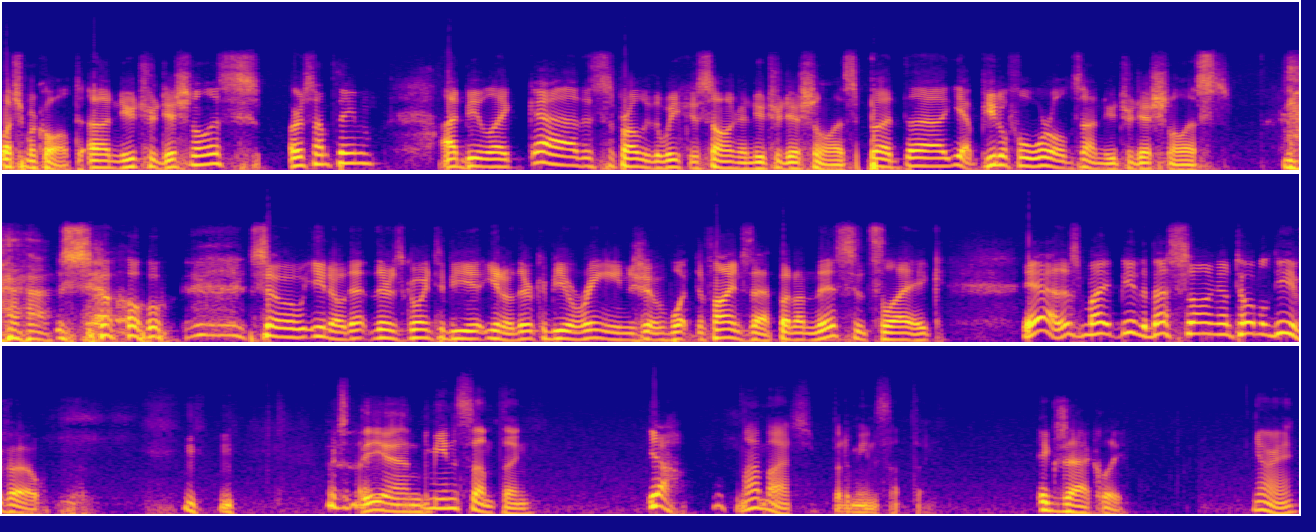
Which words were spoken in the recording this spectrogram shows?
whatchamacallit, uh new traditionalists or something i'd be like ah this is probably the weakest song on new traditionalists but uh yeah beautiful worlds on new traditionalists so so you know that there's going to be you know there could be a range of what defines that. But on this it's like yeah this might be the best song on total devo. Which The end. means something. Yeah. Not much but it means something. Exactly. All right.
